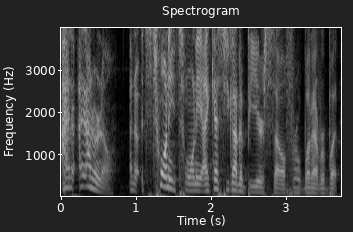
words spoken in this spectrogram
I, I, don't know. I know it's 2020. I guess you got to be yourself or whatever, but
